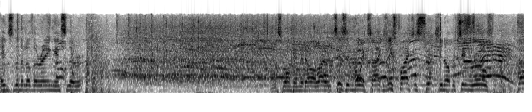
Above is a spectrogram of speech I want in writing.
Into the middle of the ring, into the... That's one thing they don't allow. It is in Muay Thai because these fighters switching up between rules. No.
